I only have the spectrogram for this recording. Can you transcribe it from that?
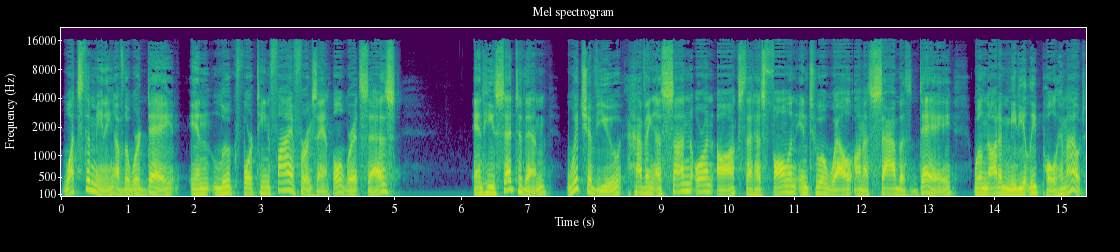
what's the meaning of the word day in Luke 14:5 for example, where it says, "And he said to them, which of you having a son or an ox that has fallen into a well on a Sabbath day will not immediately pull him out?"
